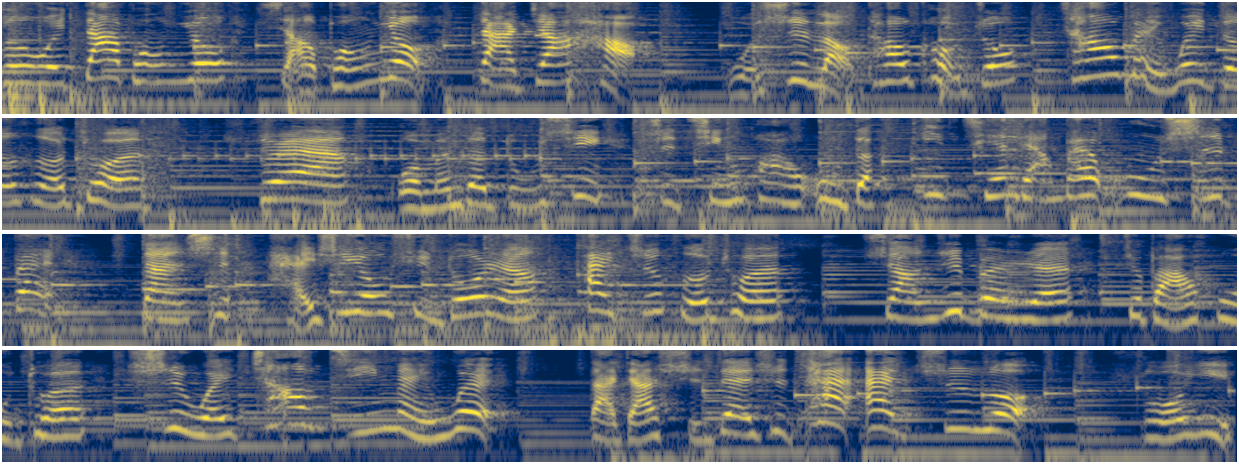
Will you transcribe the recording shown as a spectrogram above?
各位大朋友、小朋友，大家好。我是老饕口中超美味的河豚，虽然我们的毒性是氰化物的一千两百五十倍，但是还是有许多人爱吃河豚。像日本人就把虎豚视为超级美味，大家实在是太爱吃了，所以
